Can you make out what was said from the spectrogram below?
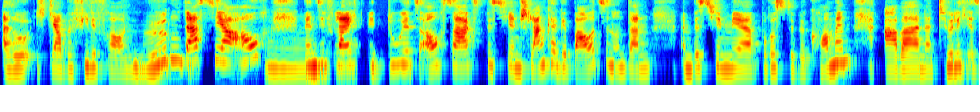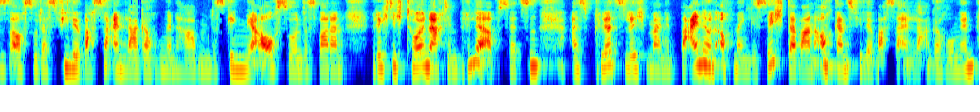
Also ich glaube, viele Frauen mögen das ja auch, mhm. wenn sie vielleicht, wie du jetzt auch sagst, bisschen schlanker gebaut sind und dann ein bisschen mehr Brüste bekommen. Aber natürlich ist es auch so, dass viele Wassereinlagerungen haben. Das ging mir auch so und das war dann richtig toll nach dem Pille absetzen, als plötzlich meine Beine und auch mein Gesicht, da waren auch ganz viele Wassereinlagerungen,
